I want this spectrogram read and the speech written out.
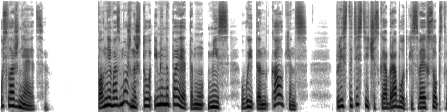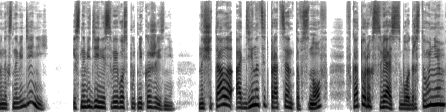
усложняется. Вполне возможно, что именно поэтому мисс Уитон Калкинс при статистической обработке своих собственных сновидений и сновидений своего спутника жизни насчитала 11% снов, в которых связь с бодрствованием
